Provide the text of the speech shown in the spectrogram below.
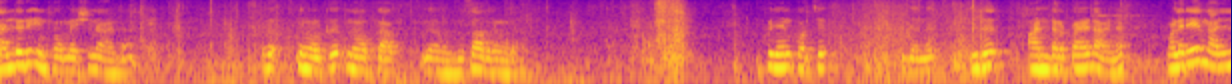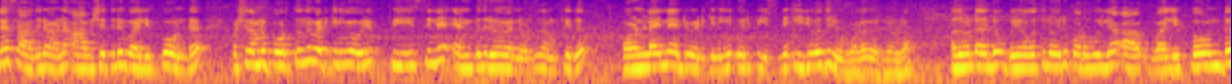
നല്ലൊരു ഇൻഫോർമേഷനാണ് അപ്പോൾ നിങ്ങൾക്ക് നോക്കാം. സാധനങ്ങൾ ഇപ്പോൾ ഞാൻ കുറച്ച് ഇതാണ്. ഇത് അണ്ടർ പാഡാണ് വളരെ നല്ല സാധനമാണ്. ആവശ്യത്തിന് വലിപ്പമുണ്ട്. പക്ഷെ നമ്മൾ പുറത്തുനിന്ന് മേടിക്കണമെങ്കിൽ ഒരു പീസിന് എൺപത് രൂപ വരുന്നിടത്ത് നമുക്കിത് ഓൺലൈനായിട്ട് മേടിക്കണമെങ്കിൽ ഒരു പീസിന് ഇരുപത് രൂപയോളം വരുന്നുള്ളൂ. അതുകൊണ്ട് അതിന്റെ ഉപയോഗത്തിന് ഒരു കുറവില്ല വലിപ്പമുണ്ട്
